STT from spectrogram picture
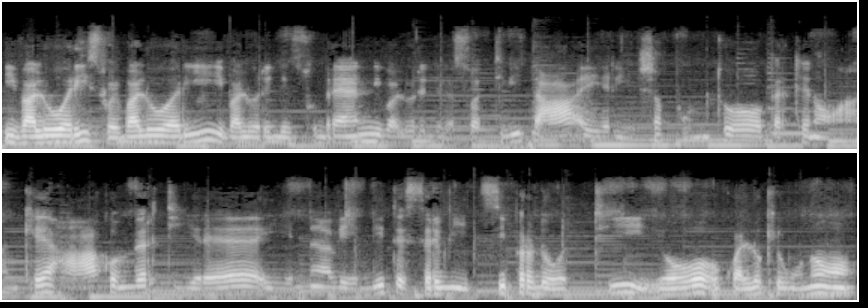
i valori, i suoi valori, i valori del suo brand, i valori della sua attività e riesce appunto, perché no, anche a convertire in vendite, servizi, prodotti o quello che uno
